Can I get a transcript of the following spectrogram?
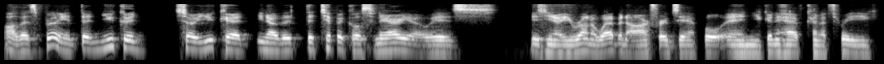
Oh, that's brilliant. Then you could so you could you know the the typical scenario is is you know you run a webinar for example, and you're going to have kind of three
